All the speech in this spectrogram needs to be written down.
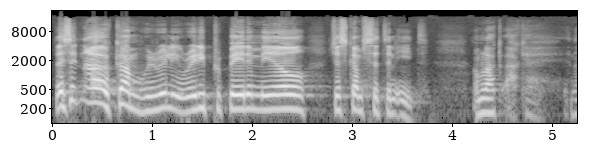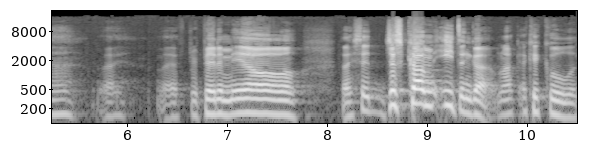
They said, no, come. We really already prepared a meal. Just come sit and eat. I'm like, okay, you know, I've prepared a meal. They said, just come eat and go. I'm like, okay, cool.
